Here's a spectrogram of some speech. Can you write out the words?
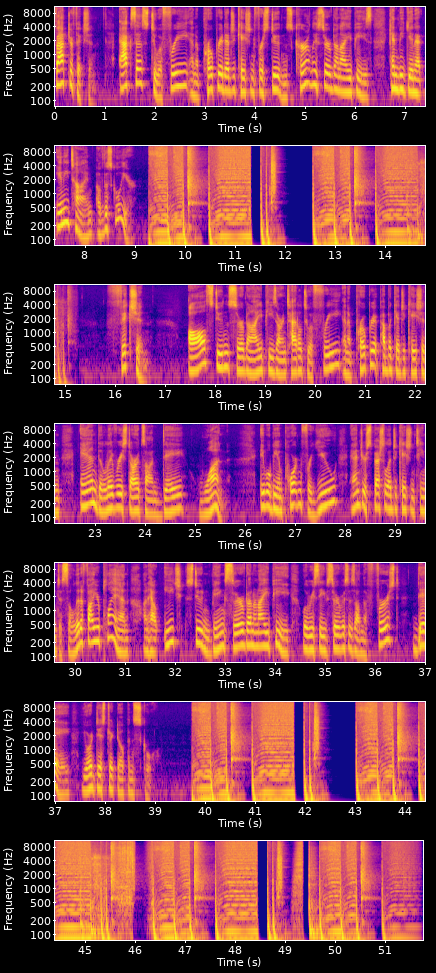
Fact or fiction? Access to a free and appropriate education for students currently served on IEPs can begin at any time of the school year. Fiction. All students served on IEPs are entitled to a free and appropriate public education and delivery starts on day one. It will be important for you and your special education team to solidify your plan on how each student being served on an IEP will receive services on the first day your district opens school.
